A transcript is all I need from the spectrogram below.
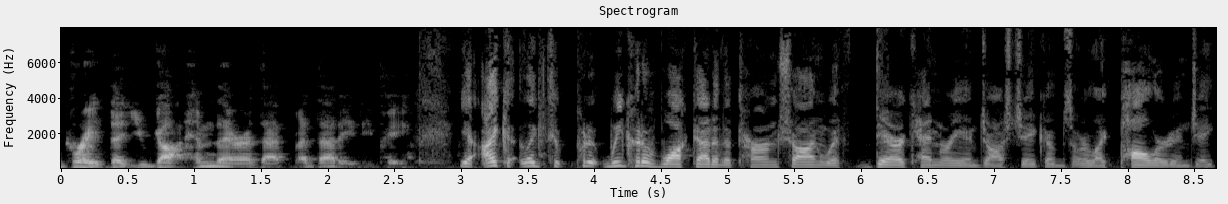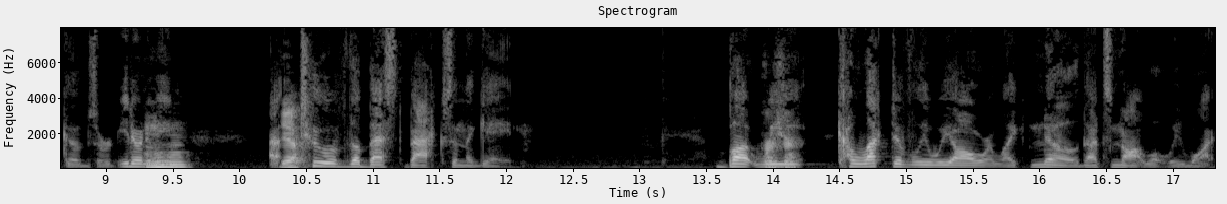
great that you got him there at that at that ADP. Yeah, I like to put it. We could have walked out of the turn, Sean, with Derrick Henry and Josh Jacobs, or like Pollard and Jacobs, or you know what mm-hmm. I mean. Mm-hmm. Yeah. Two of the best backs in the game. But For we sure. collectively we all were like, no, that's not what we want.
